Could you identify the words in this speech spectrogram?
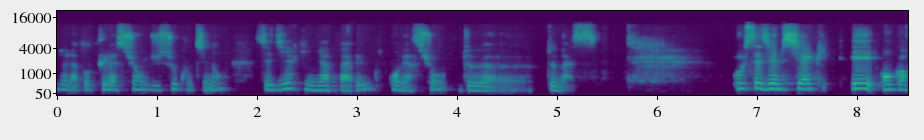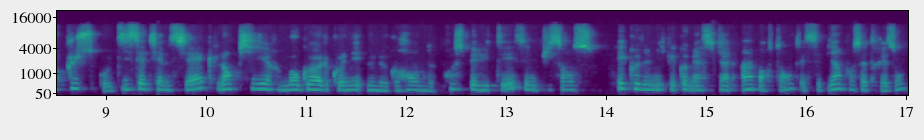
de la population du sous-continent. C'est dire qu'il n'y a pas eu de conversion de, euh, masse. Au XVIe siècle et encore plus au XVIIe siècle, l'empire moghol connaît une grande prospérité. C'est une puissance économique et commerciale importante et c'est bien pour cette raison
